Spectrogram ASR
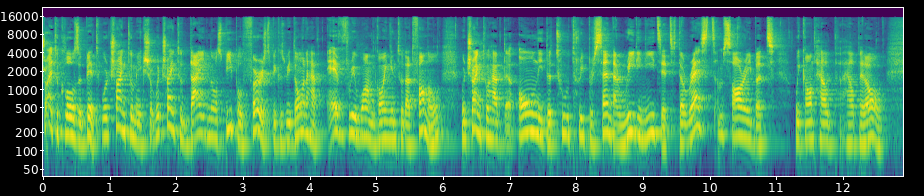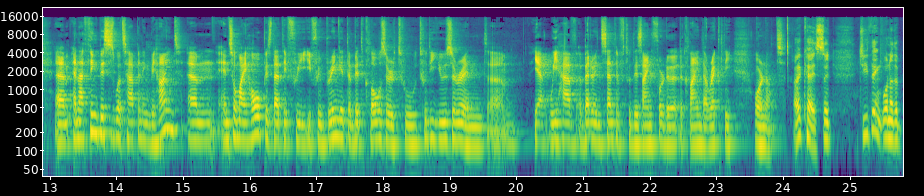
try to close a bit. We're trying to make sure we're trying to diagnose people first because we don't want to have everyone going into that funnel. We're trying to have the only the two three percent that really needs it. The rest, I'm sorry, but we can't help help at all. Um, and I think this is what's happening behind. Um, and so my hope is that if we if we bring it a bit closer to to the user and um, yeah, we have a better incentive to design for the, the client directly or not. Okay, so do you think one of the,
